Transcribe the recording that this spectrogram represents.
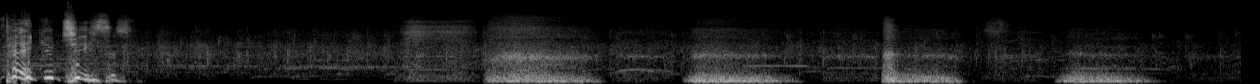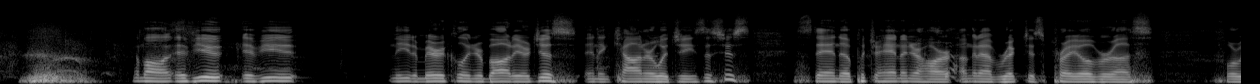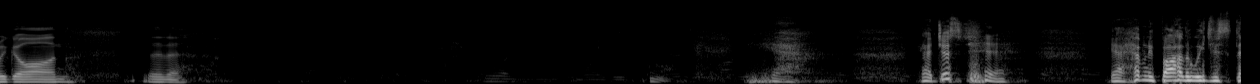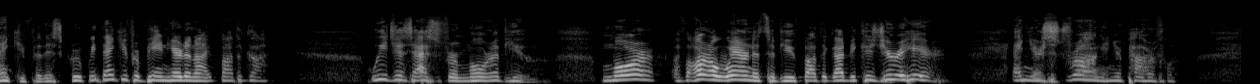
Thank you, Jesus. Come on, if you if you need a miracle in your body or just an encounter with Jesus, just stand up, put your hand on your heart. I'm gonna have Rick just pray over us before we go on. Then, uh, Yeah. Yeah, just, yeah, Heavenly Father, we just thank you for this group. We thank you for being here tonight, Father God. We just ask for more of you, more of our awareness of you, Father God, because you're here and you're strong and you're powerful.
